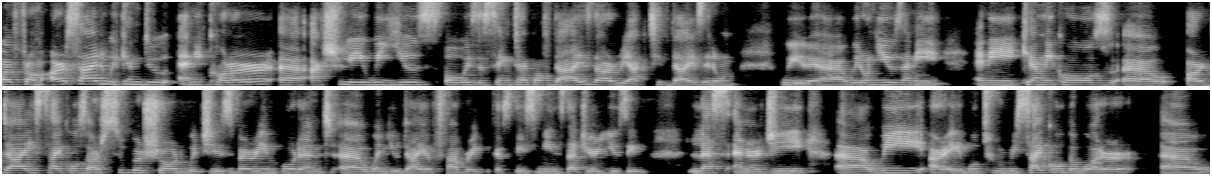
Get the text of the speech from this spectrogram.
Well, from our side, we can do any color. Uh, actually, we use always the same type of dyes. That are reactive dyes. They don't. We uh, we don't use any any chemicals. Uh, our dye cycles are super short, which is very important uh, when you dye a fabric because this means that you're using less energy. Uh, we are able to recycle the water uh,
